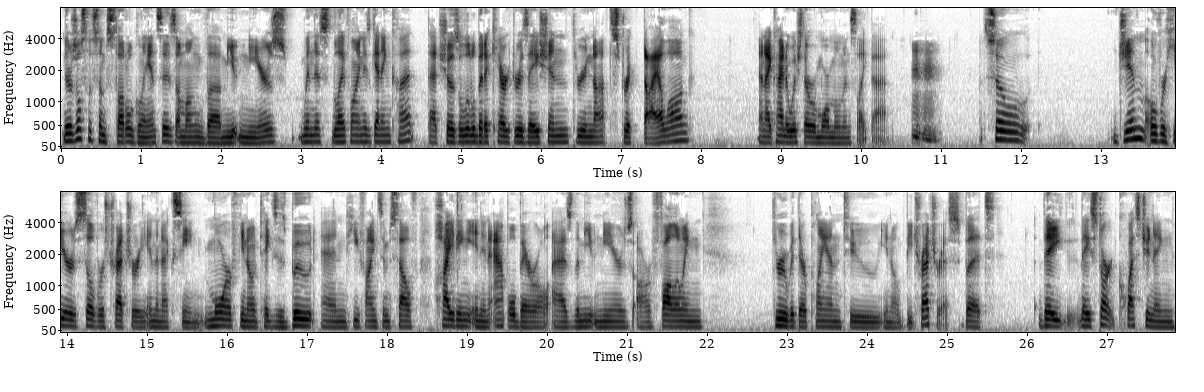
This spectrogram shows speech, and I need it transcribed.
there's also some subtle glances among the mutineers when this lifeline is getting cut that shows a little bit of characterization through not strict dialogue and I kind of wish there were more moments like that. Mhm. So Jim overhears Silver's treachery in the next scene. Morph, you know, takes his boot and he finds himself hiding in an apple barrel as the mutineers are following through with their plan to, you know, be treacherous. But they they start questioning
